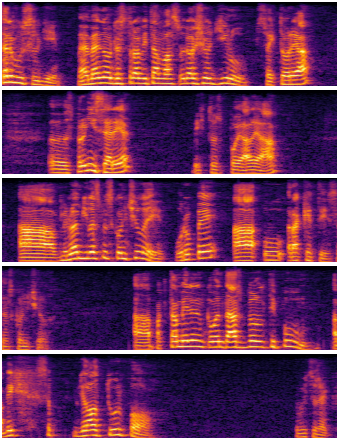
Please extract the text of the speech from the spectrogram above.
Servus lidi, mé jméno Destra, vítám vás u dalšího dílu z Victoria. Eh, Z první série, bych to pojal já. A v minulém díle jsme skončili u ropy a u rakety jsem skončil. A pak tam jeden komentář byl typu, abych se udělal tour po, jak bych to řekl,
